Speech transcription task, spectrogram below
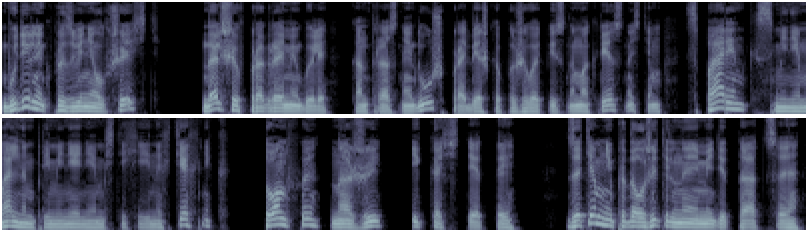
Будильник прозвенел в шесть. Дальше в программе были контрастный душ, пробежка по живописным окрестностям, спарринг с минимальным применением стихийных техник, тонфы, ножи и кастеты. Затем непродолжительная медитация,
